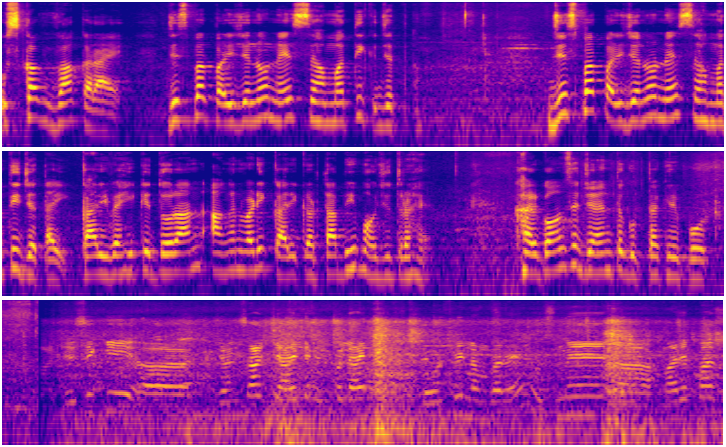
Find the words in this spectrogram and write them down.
उसका विवाह कराए, जिस पर परिजनों ने सहमति जिस पर परिजनों ने सहमति जताई। कार्यवाही के दौरान आंगनवाड़ी कार्यकर्ता भी मौजूद रहे। खरगोन से जयंत गुप्ता की रिपोर्ट। जैसे कि जनसार child helpline toll free number है। उसमें हमारे पास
